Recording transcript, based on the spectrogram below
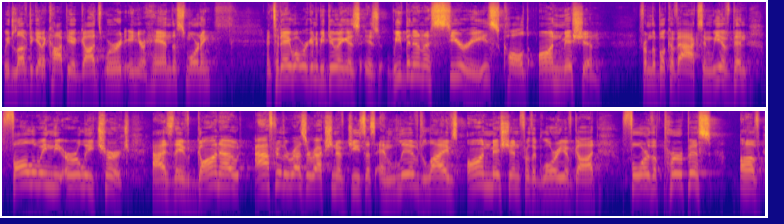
We'd love to get a copy of God's Word in your hand this morning. And today, what we're going to be doing is, is we've been in a series called On Mission from the book of Acts, and we have been following the early church as they've gone out after the resurrection of Jesus and lived lives on mission for the glory of God for the purpose of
